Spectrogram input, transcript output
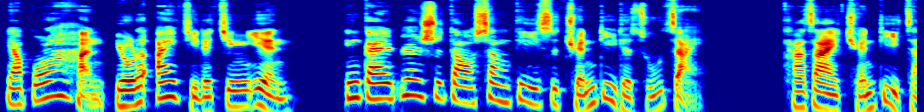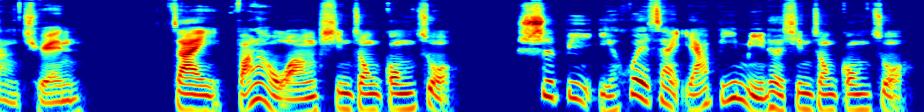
亚伯拉罕有了埃及的经验，应该认识到上帝是全地的主宰，他在全地掌权，在法老王心中工作，势必也会在亚比米勒心中工作。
